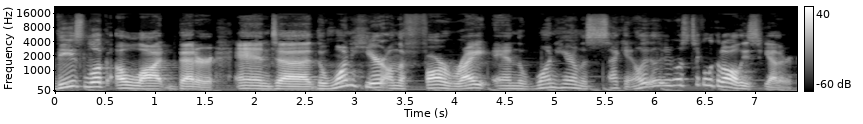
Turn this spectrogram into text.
these look a lot better. And uh, the one here on the far right and the one here on the second, let's take a look at all these together.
